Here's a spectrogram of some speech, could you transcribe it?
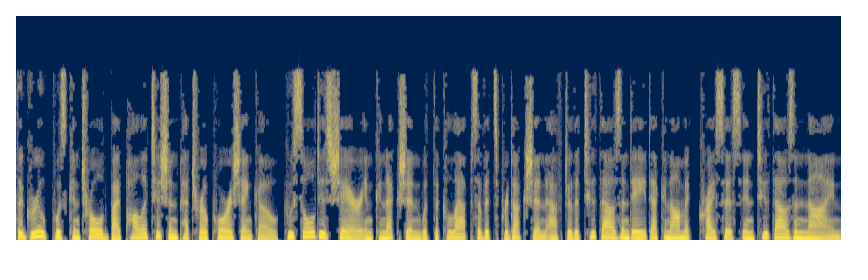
The group was controlled by politician Petro Poroshenko, who sold his share in connection with the collapse of its production after the 2008 economic crisis in 2009.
